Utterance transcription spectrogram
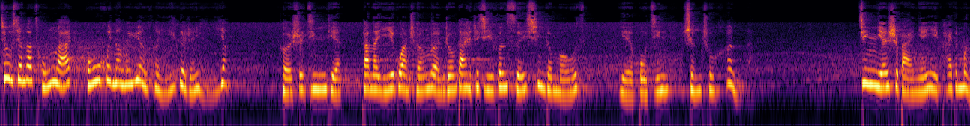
就像她从来不会那么怨恨一个人一样。可是今天，她那一贯沉稳中带着几分随性的眸子，也不禁生出恨来。今年是百年一开的梦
